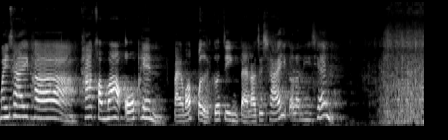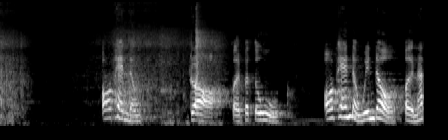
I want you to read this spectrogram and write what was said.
ไม่ใช่ค่ะ ถ้าคำว่า open แปลว่าเปิดก็จริง แต่เราจะใช้กรณีเช่น open the door เปิดประตู open the window เปิดหน้า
